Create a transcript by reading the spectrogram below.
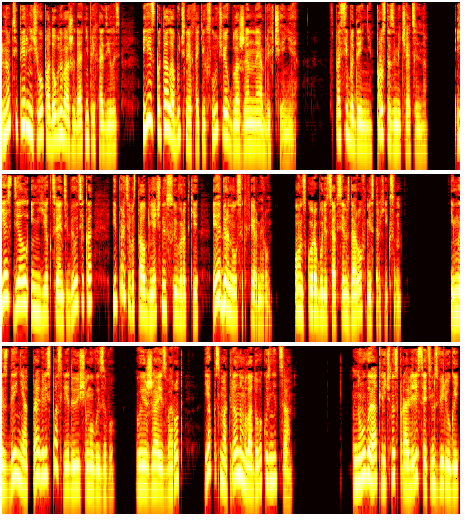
Но теперь ничего подобного ожидать не приходилось, я испытала обычное в таких случаях блаженное облегчение. Спасибо, Дэнни, просто замечательно. Я сделал инъекцию антибиотика и противостолбнячной сыворотки и обернулся к фермеру. Он скоро будет совсем здоров, мистер Хиксон. И мы с Дэнни отправились по следующему вызову. Выезжая из ворот, я посмотрел на молодого кузнеца. «Ну, вы отлично справились с этим зверюгой.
